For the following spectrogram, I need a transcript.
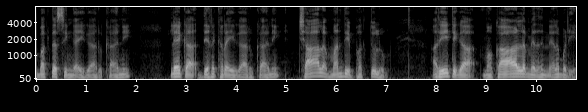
భక్త సింగయ్య గారు కానీ లేక దినకరయ్య గారు కానీ చాలామంది భక్తులు ఆ రీతిగా మొకాళ్ళ మీద నిలబడి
